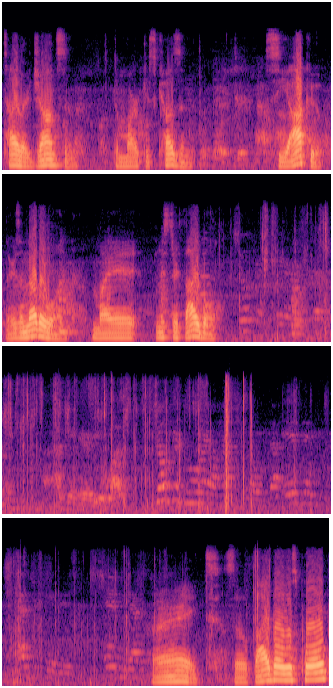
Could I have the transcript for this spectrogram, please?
Tyler Johnson, DeMarcus Cousin, Siakam. There's another one. My Mr. Thybulle. Alright, so Thybulle was pulled.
